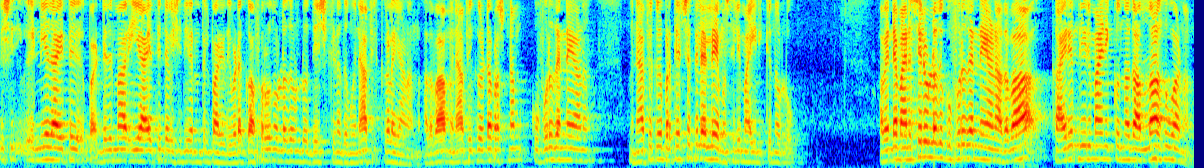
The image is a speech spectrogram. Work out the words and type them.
വിശി എണ്ണിയതായിട്ട് പണ്ഡിതന്മാർ ഈ ആയത്തിന്റെ വിശദീകരണത്തിൽ പറയുന്നത് ഇവിടെ കഫർ എന്നുള്ളത് കൊണ്ട് ഉദ്ദേശിക്കുന്നത് മുനാഫിക്കുകളെയാണെന്ന്. അഥവാ മുനാഫിക്കുകളുടെ പ്രശ്നം കുഫർ തന്നെയാണ്. മുനാഫിക്ക് പ്രത്യക്ഷത്തിലല്ലേ മുസ്ലിം ആയിരിക്കുന്നുള്ളൂ. അവന്റെ മനസ്സിലുള്ളത് കുഫർ തന്നെയാണ്. അഥവാ കാര്യം തീരുമാനിക്കുന്നത് അള്ളാഹുവാണ്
